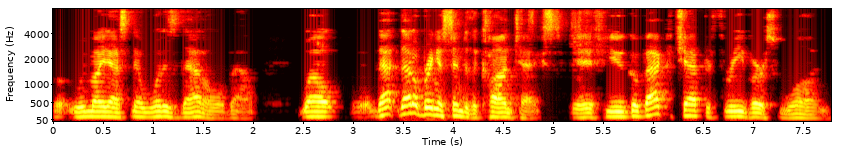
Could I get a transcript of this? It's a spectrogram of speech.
we might ask now, what is that all about? Well, that that'll bring us into the context. If you go back to chapter three, verse one,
